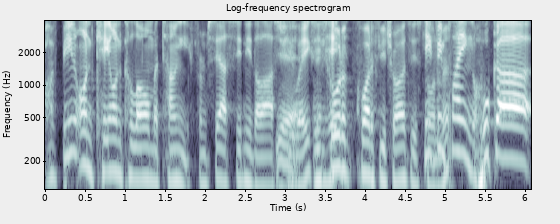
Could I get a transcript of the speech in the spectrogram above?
I've been on Keaon Koloamatangi from South Sydney the last few weeks. he and scored a, quite a few tries this He's been playing hooker,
